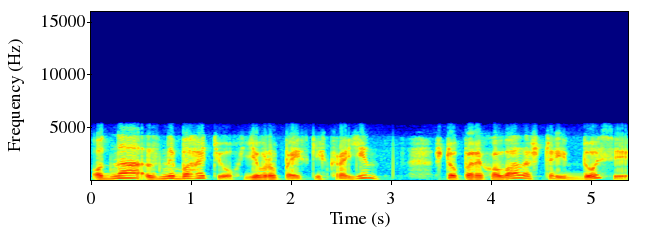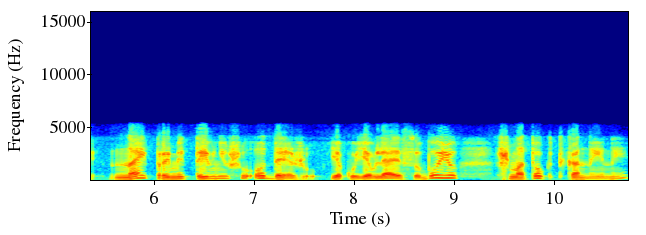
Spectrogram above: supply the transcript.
одна з небагатьох європейських країн, що переховала ще й досі найпримітивнішу одежу, яку являє собою шматок тканини,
